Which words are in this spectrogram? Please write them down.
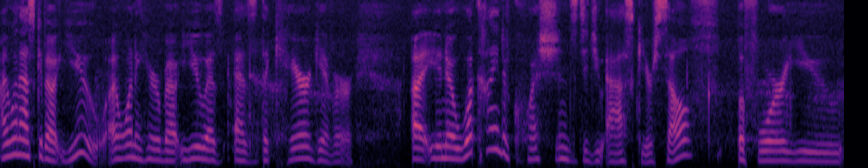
I want to ask about you. I want to hear about you as as the caregiver. Uh, you know, what kind of questions did you ask yourself before you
